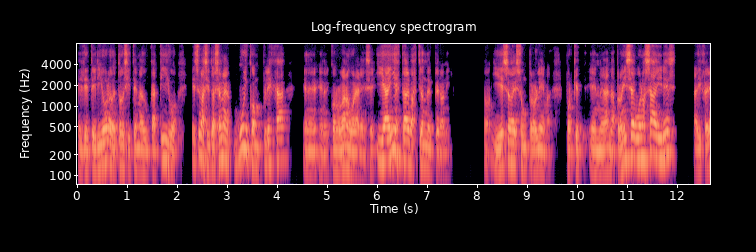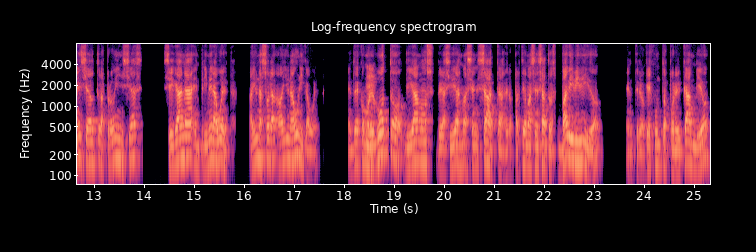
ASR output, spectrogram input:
el deterioro de todo el sistema educativo. Es una situación muy compleja en el, conurbano bonaerense. Y ahí está el bastión del peronismo. Y eso es un problema, porque en la, provincia de Buenos Aires, a diferencia de otras provincias, se gana en primera vuelta. Hay una, sola, hay una única vuelta. Entonces, como el voto, digamos, de las ideas más sensatas, de los partidos más sensatos, va dividido entre lo que es Juntos por el Cambio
